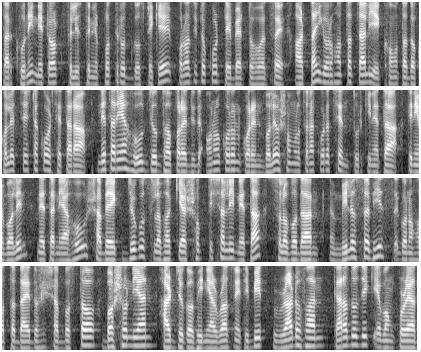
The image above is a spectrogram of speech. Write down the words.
তার খুনি নেটওয়ার্ক ফিলিস্তিনের প্রতিরোধ গোষ্ঠীকে পরাজিত করতে ব্যর্থ হয়েছে, আর তাই গণহত্যা চালিয়ে ক্ষমতা দখলের চেষ্টা করছে তারা। নেতানিয়াহু যুদ্ধ অপরাধীদের অনুকরণ করেন বলেও সমালোচনা করেছেন তুর্কি নেতা। তিনি বলেন, নেতানিয়াহু সাবেক যুগোস্লোভাকিয়ার শক্তিশালী নেতা স্লোবোদান মিলোসেভিস গণহত্যা দায়ে দোষী সাব্যস্ত বসনিয়ান হার্জগোভিনিয়ার রাজনীতিবিদ রাডোভান কারাদোজিক এবং প্রয়াত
